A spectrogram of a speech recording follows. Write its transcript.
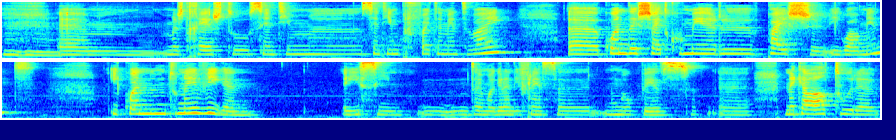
Uhum. Um, mas de resto senti-me senti-me perfeitamente bem. Uh, quando deixei de comer peixe, igualmente. E quando me tornei vegan, aí sim notei uma grande diferença no meu peso. Uh, naquela altura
